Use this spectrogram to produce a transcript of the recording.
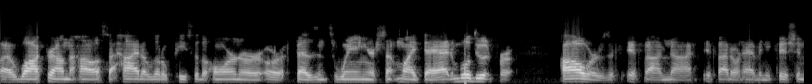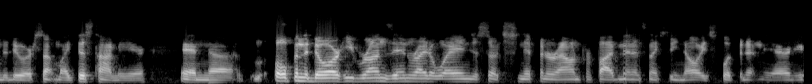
I walk around the house. I hide a little piece of the horn or, or a pheasant's wing or something like that. And we'll do it for hours if, if I'm not, if I don't have any fishing to do or something like this time of year. And uh, open the door. He runs in right away and just starts sniffing around for five minutes. Next thing you know, he's flipping it in the air and he,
